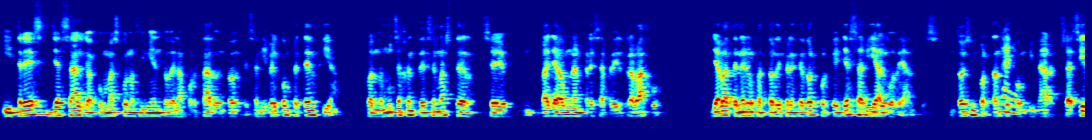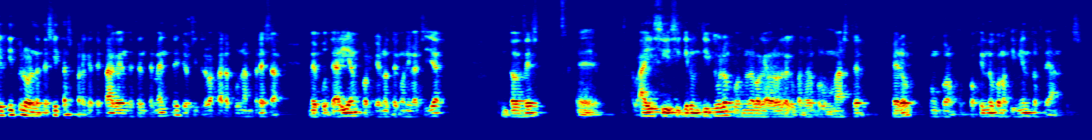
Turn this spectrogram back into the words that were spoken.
y tres, ya salga con más conocimiento del aportado. Entonces, a nivel competencia, cuando mucha gente de ese máster se vaya a una empresa a pedir trabajo, ya va a tener un factor diferenciador porque ya sabía algo de antes. Entonces es importante Claro. combinar. O sea, si el título lo necesitas para que te paguen decentemente, yo si trabajara por una empresa me putearían porque no tengo ni bachiller. Entonces, eh, ahí sí, si quiere un título, pues no le va a quedar otra que pasar por un máster, pero con- cogiendo conocimientos de antes.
